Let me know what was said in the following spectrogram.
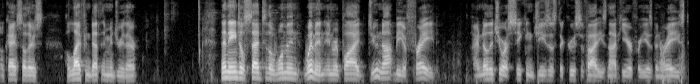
Okay, so there's a life and death imagery there. Then the angel said to the woman, women in reply, Do not be afraid. I know that you are seeking Jesus the crucified. He's not here, for he has been raised,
